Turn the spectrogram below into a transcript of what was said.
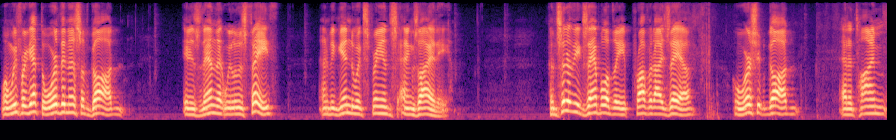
when we forget the worthiness of God, it is then that we lose faith and begin to experience anxiety. Consider the example of the prophet Isaiah, who worshiped God at a time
